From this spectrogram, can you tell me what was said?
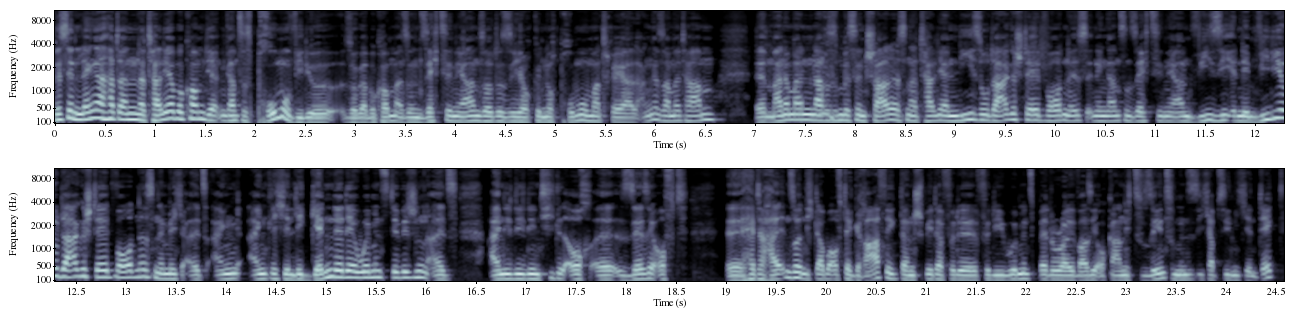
Bisschen länger hat dann Natalia bekommen. Die hat ein ganzes Promo-Video sogar bekommen. Also in 16 Jahren sollte sich auch genug Promomaterial angesammelt haben. Äh, meiner Meinung nach ist es ein bisschen schade, dass Natalia nie so dargestellt worden ist in den ganzen 16 Jahren, wie sie in dem Video dargestellt worden ist, nämlich als ein, eigentliche Legende der Women's Division, als eine, die den Titel auch äh, sehr, sehr oft äh, hätte halten sollen. Ich glaube, auf der Grafik dann später für die, für die Women's Battle Royale war sie auch gar nicht zu sehen. Zumindest ich habe sie nicht entdeckt.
